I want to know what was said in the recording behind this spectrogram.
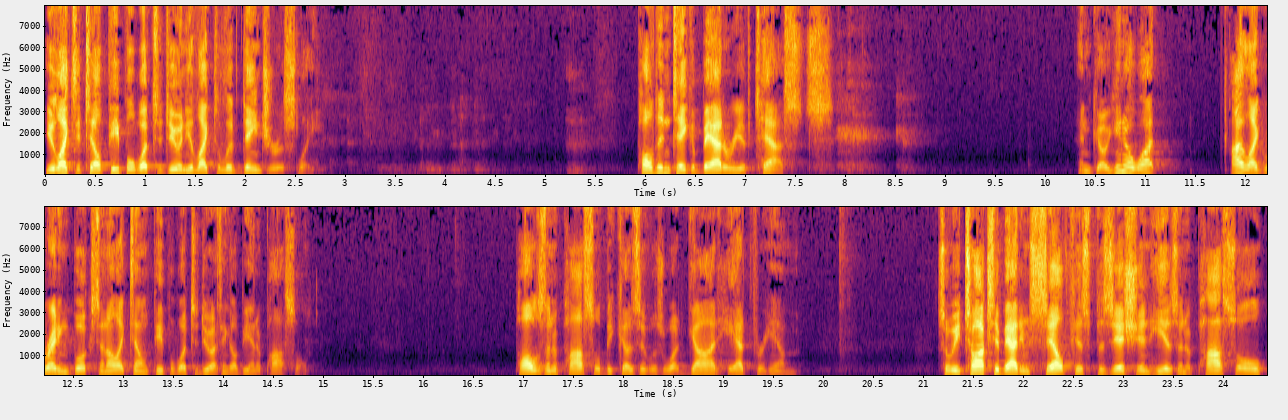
you like to tell people what to do and you like to live dangerously. Paul didn't take a battery of tests and go, you know what? I like writing books and I like telling people what to do. I think I'll be an apostle. Paul Paul's an apostle because it was what God had for him. So he talks about himself, his position. He is an apostle.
